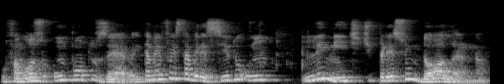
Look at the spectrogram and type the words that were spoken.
o famoso 1.0. E também foi estabelecido um limite de preço em dólar. Não?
